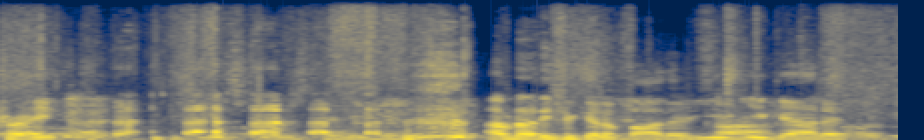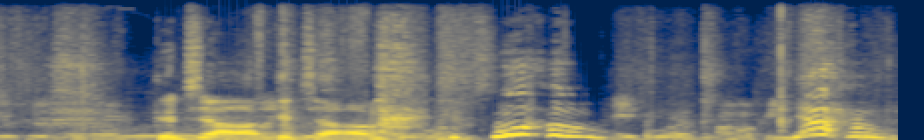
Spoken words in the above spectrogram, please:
great. I'm not even gonna bother. You, you got it. Good job. Good job. Woohoo! Yahoo!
